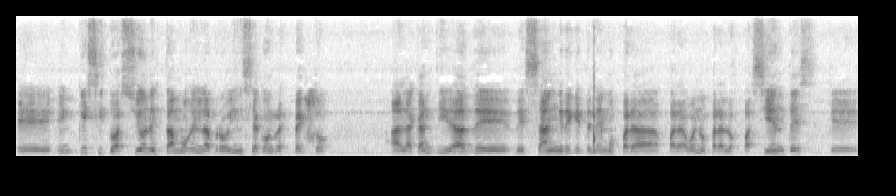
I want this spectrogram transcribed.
eh, ¿en qué situación estamos en la provincia con respecto a la cantidad de, de sangre que tenemos para, para, bueno, para los pacientes que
